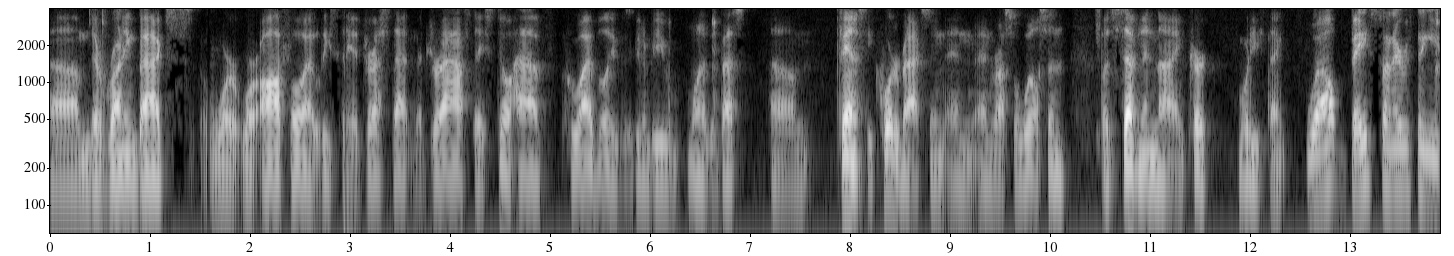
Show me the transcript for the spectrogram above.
Um, their running backs were, were awful. At least they addressed that in the draft. They still have who I believe is going to be one of the best um, fantasy quarterbacks in, in, in, Russell Wilson. But seven and nine, Kirk, what do you think? Well, based on everything you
